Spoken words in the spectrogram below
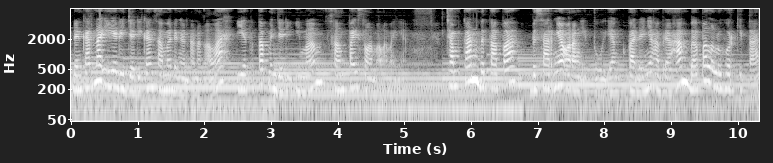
Dan karena ia dijadikan sama dengan anak Allah, ia tetap menjadi imam sampai selama-lamanya. Camkan betapa besarnya orang itu yang kepadanya Abraham, bapa leluhur kita,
